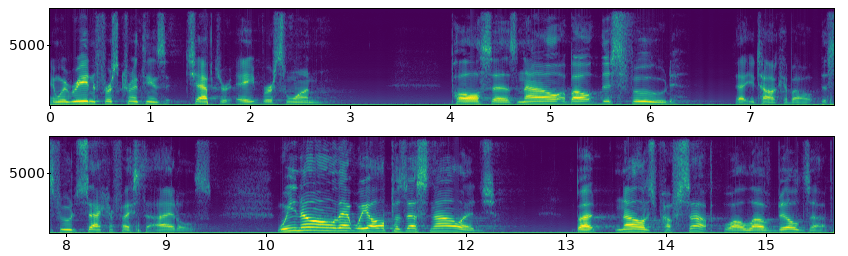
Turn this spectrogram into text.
And we read in 1 Corinthians chapter 8 verse 1. Paul says, "Now about this food that you talk about, this food sacrificed to idols. We know that we all possess knowledge, but knowledge puffs up while love builds up.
